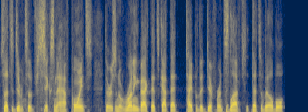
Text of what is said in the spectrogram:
So that's a difference of six and a half points. There isn't a running back that's got that type of a difference left that's available.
